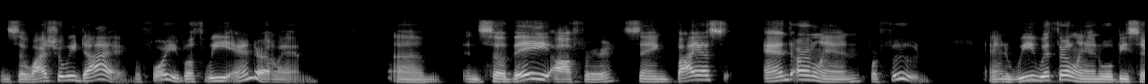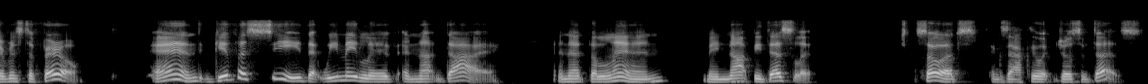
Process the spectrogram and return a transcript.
And so, why should we die before you, both we and our land? Um, and so they offer, saying, Buy us and our land for food, and we with our land will be servants to Pharaoh. And give us seed that we may live and not die, and that the land may not be desolate. So that's exactly what Joseph does.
